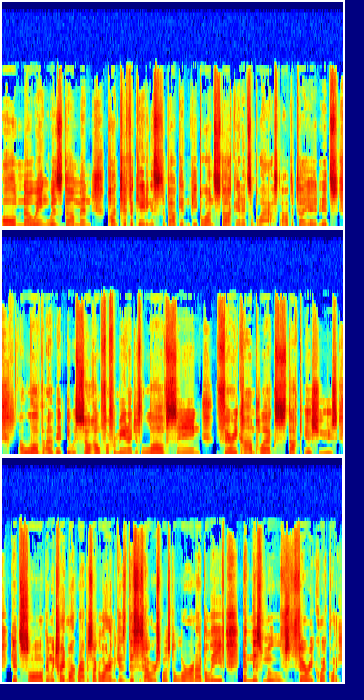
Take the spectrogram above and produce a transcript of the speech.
all knowing wisdom and pontificating. This is about getting people unstuck, and it's a blast. I'll have to tell you, it, it's I love I- it. It was so helpful for me, and I just love seeing very complex stuck issues get solved. And we trademark rapid cycle learning because this is how we were supposed to learn, I believe, and this moves very quickly.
